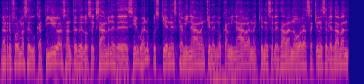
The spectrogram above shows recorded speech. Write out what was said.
las reformas educativas, antes de los exámenes, de decir, bueno, pues quiénes caminaban, quiénes no caminaban, a quiénes se les daban horas, a quiénes se les daban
